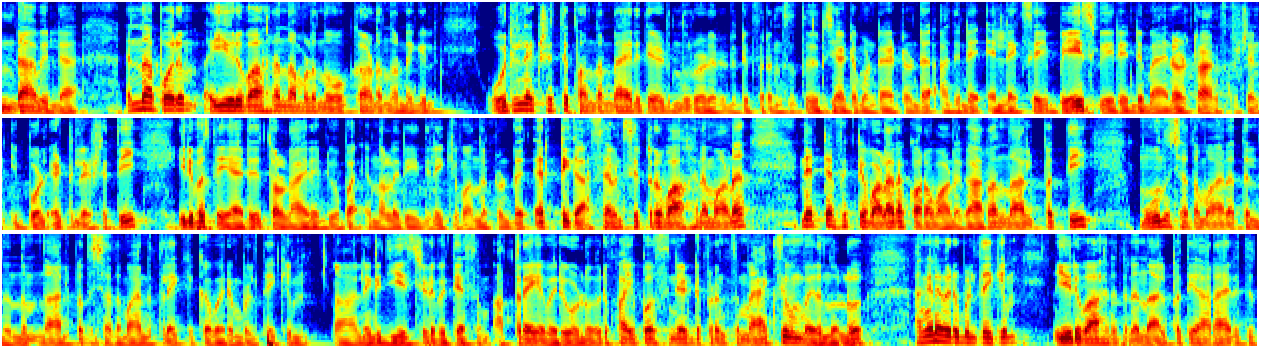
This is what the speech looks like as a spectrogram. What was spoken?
ഉണ്ടാവില്ല. എന്നാൽ പോലും ഈ ഒരു വാഹനം നമ്മൾ നോക്കുകയാണെന്നുണ്ടെങ്കിൽ ഒരു ലക്ഷത്തി പന്ത്രണ്ടായിരത്തി എഴുന്നൂറ് രൂപയുടെ ഡിഫറൻസ് തീർച്ചയായിട്ടും ഉണ്ടായിട്ടുണ്ട്. അതിന്റെ L X I base variant manual transmission ഇപ്പോൾ എട്ട് ലക്ഷത്തി ഇരുപത്തയ്യായിരത്തി തൊള്ളായിരം രൂപ എന്നുള്ള രീതിയിലേക്ക് വന്നിട്ടുണ്ട്. എർട്ടിക സെവൻ സീറ്റർ വാഹനമാണ്. നെറ്റ് എഫക്റ്റ് വളരെ കുറവാണ്. കാരണം നാൽപ്പത്തി മൂന്ന് ശതമാനത്തിൽ നിന്നും നാൽപ്പത് ശതമാനത്തിലേക്കൊക്കെ വരുമ്പോഴത്തേക്കും അല്ലെങ്കിൽ ജി എസ് ടിയുടെ വ്യത്യാസം അത്രയേ വരുള്ളൂ. ഒരു ഫൈവ് പെർസെന്റേജ് ഡിഫറൻസ് മാക്സിമം വരുന്നുള്ളൂ. അങ്ങനെ വരുമ്പോഴത്തേക്കും ഈ ഒരു വാഹനത്തിന് നാൽപ്പത്തി ആറായിരത്തി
